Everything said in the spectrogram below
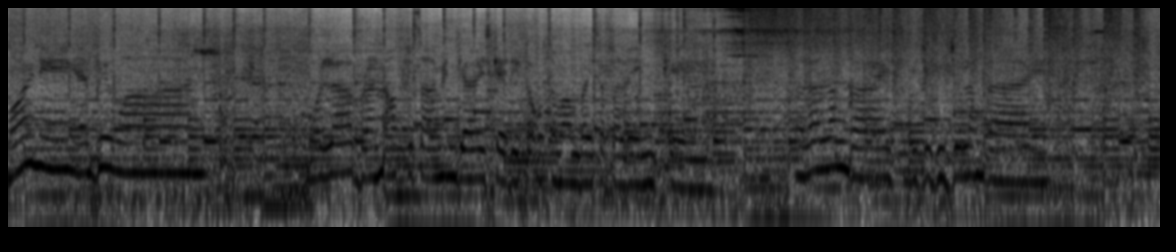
morning everyone! Wala, brand out po sa amin guys, kaya dito ako tumambay sa palengke. Wala lang guys, video-video lang guys. O,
